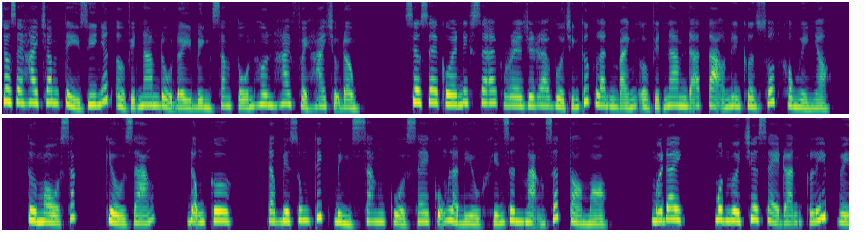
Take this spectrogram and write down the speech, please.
Siêu xe 200 tỷ duy nhất ở Việt Nam đổ đầy bình xăng tốn hơn 2,2 triệu đồng. Siêu xe Koenigsegg Regera vừa chính thức lăn bánh ở Việt Nam đã tạo nên cơn sốt không hề nhỏ. Từ màu sắc, kiểu dáng, động cơ, đặc biệt dung tích bình xăng của xe cũng là điều khiến dân mạng rất tò mò. Mới đây, một người chia sẻ đoạn clip về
